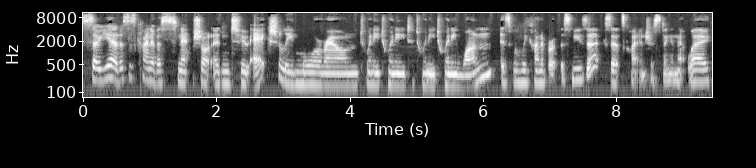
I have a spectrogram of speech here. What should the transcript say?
so yeah, this is kind of a snapshot into actually more around 2020 to 2021 is when we kind of wrote this music. So it's quite interesting in that way.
